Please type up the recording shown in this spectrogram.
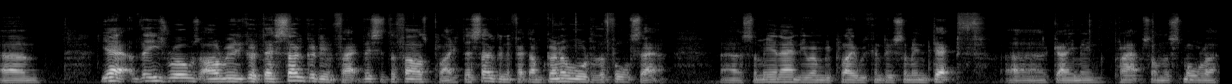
Um, yeah, these rules are really good. They're so good in fact, this is the fast play. They're so good in fact, I'm going to order the full set. Uh, so me and Andy when we play we can do some in-depth uh, gaming perhaps on the smaller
